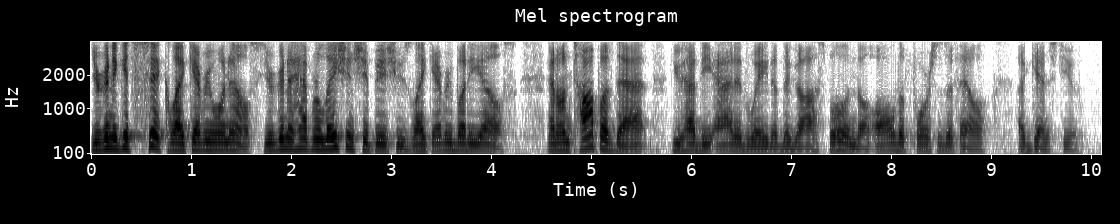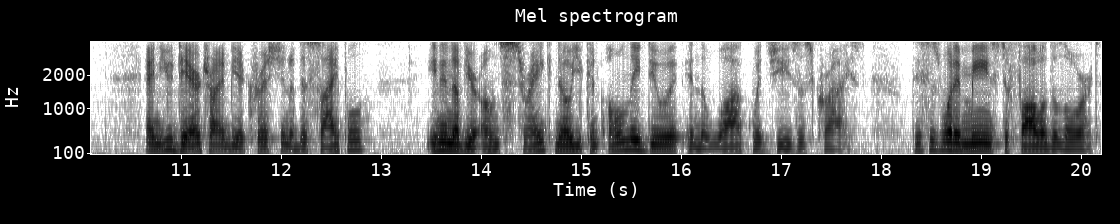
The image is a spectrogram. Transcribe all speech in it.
You're going to get sick like everyone else. You're going to have relationship issues like everybody else. And on top of that, you have the added weight of the gospel and the, all the forces of hell against you. And you dare try and be a Christian, a disciple, in and of your own strength? No, you can only do it in the walk with Jesus Christ. This is what it means to follow the Lord,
